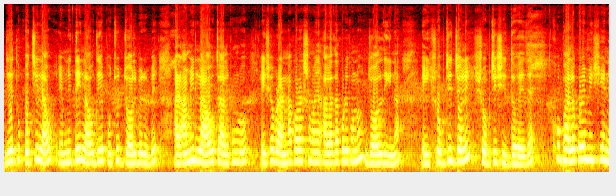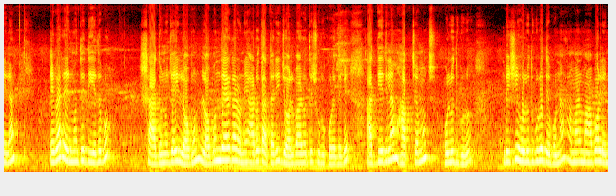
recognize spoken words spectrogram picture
যেহেতু কচি লাউ, এমনিতেই লাউ দিয়ে প্রচুর জল বেরোবে। আর আমি লাউ, চাল কুমড়ো এইসব রান্না করার সময় আলাদা করে কোনো জল দিই না। এই সবজির জলেই সবজি সিদ্ধ হয়ে যায়। খুব ভালো করে মিশিয়ে নিলাম। এবার এর মধ্যে দিয়ে দেবো স্বাদ অনুযায়ী লবণ। লবণ দেওয়ার কারণে আরও তাড়াতাড়ি জল বার হতে শুরু করে দেবে। আর দিয়ে দিলাম হাফ চামচ হলুদ গুঁড়ো। বেশি হলুদ গুঁড়ো দেবো না। আমার মা বলেন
